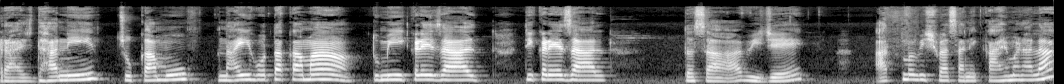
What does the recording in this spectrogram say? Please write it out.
राजधानीत चुकामुक नाही होता कामा तुम्ही इकडे जाल तिकडे जाल तसा विजय आत्मविश्वासाने काय म्हणाला?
